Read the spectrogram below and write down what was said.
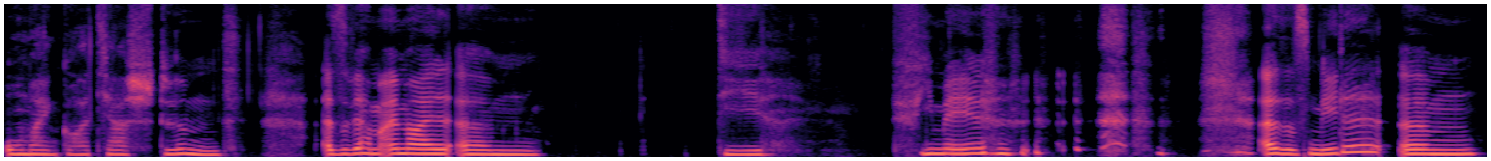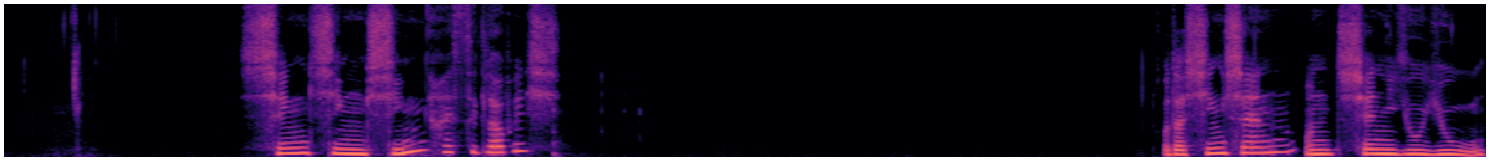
Oh mein Gott, ja, stimmt. Also, wir haben einmal, ähm, die Female also das Mädel, ähm Xing Xing Xing heißt sie, glaube ich. Oder Xing Shen und Shen Yu Yu.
